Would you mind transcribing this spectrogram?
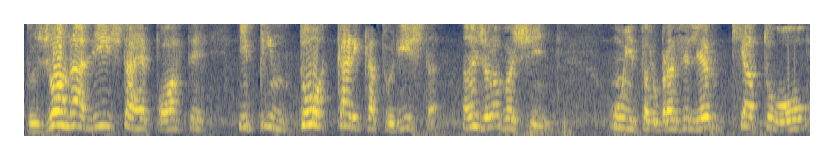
do jornalista, repórter e pintor caricaturista Ângelo Agostini, um ítalo brasileiro que atuou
